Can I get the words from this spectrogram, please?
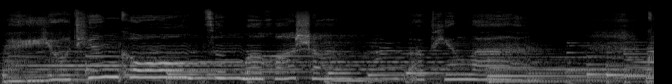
没有天空怎么画上那片蓝？归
